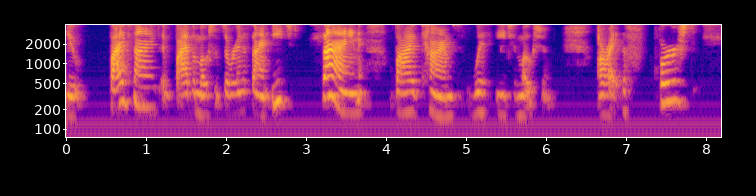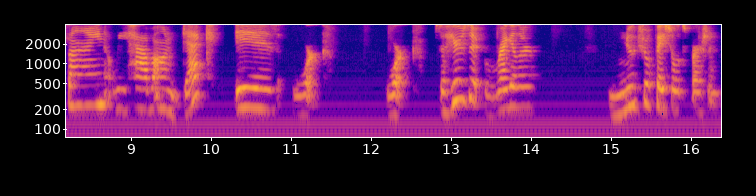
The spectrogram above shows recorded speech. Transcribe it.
to do five signs and five emotions. So we're going to sign each sign five times with each emotion. All right, the first sign we have on deck is work. Work. So here's a regular neutral facial expression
